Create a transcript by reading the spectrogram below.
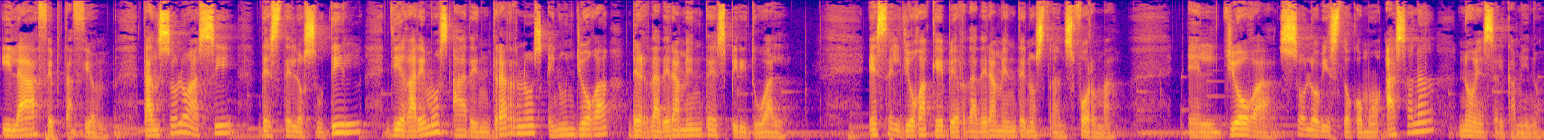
y la aceptación. Tan solo así, desde lo sutil, llegaremos a adentrarnos en un yoga verdaderamente espiritual. Es el yoga que verdaderamente nos transforma el yoga solo visto como asana no es el camino,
